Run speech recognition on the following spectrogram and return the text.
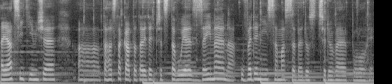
A já cítím, že a tahle karta tady teď představuje zejména uvedení sama sebe do středové polohy,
